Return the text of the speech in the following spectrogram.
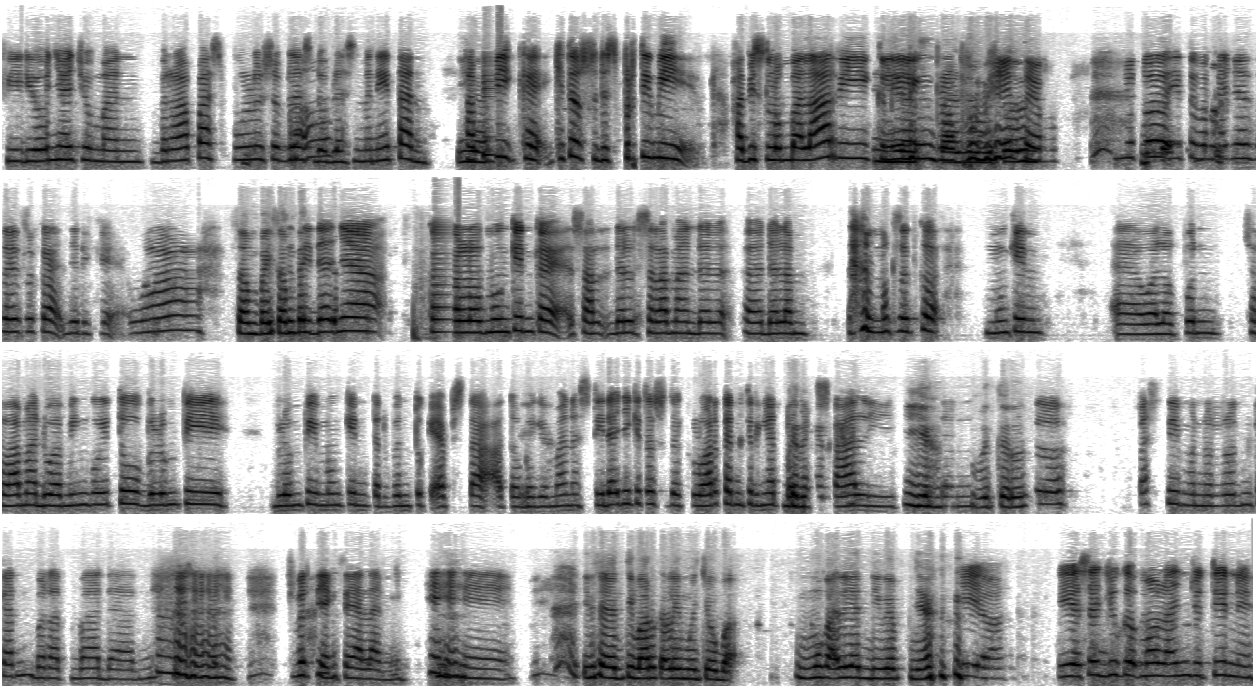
videonya cuman berapa 10, 11, Oh. 12 menitan. Iya. Tapi kayak kita sudah seperti mi habis lomba lari Iya, keliling berapa astaga, betul. meter. Itu itu makanya saya suka jadi kayak wah sampai-sampai setidaknya kalau mungkin kayak selama dal- eh, dalam maksudku mungkin eh, walaupun selama dua minggu itu belum pi belum pi mungkin terbentuk EPSTA atau Iya. bagaimana setidaknya kita sudah keluarkan keringat banyak Keringat. sekali iya, dan betul. itu pasti menurunkan berat badan seperti yang saya alami hehehe Ini saya nanti baru kali mau coba. Mau kak lihat di webnya. iya iya saya juga mau lanjutin nih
